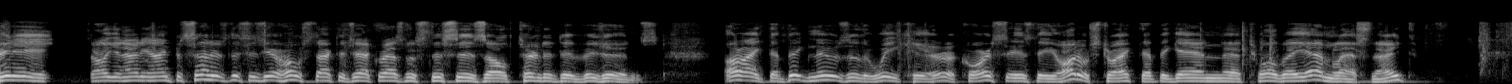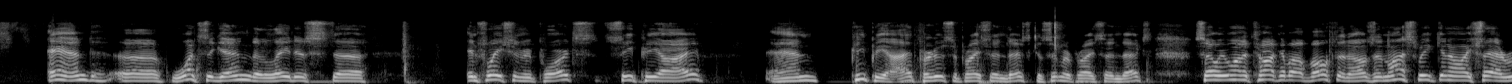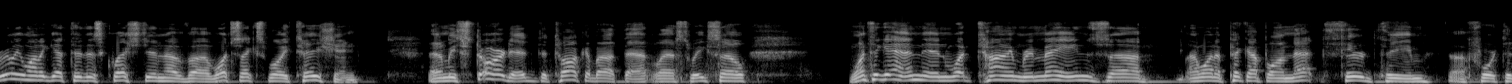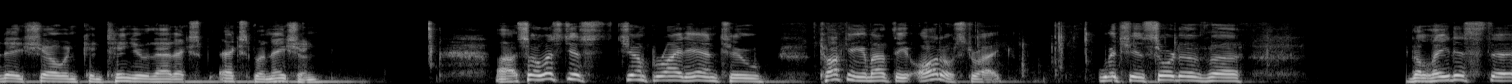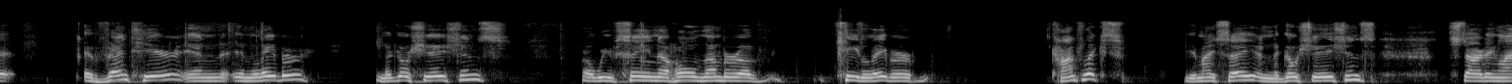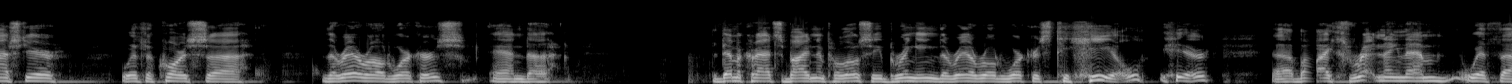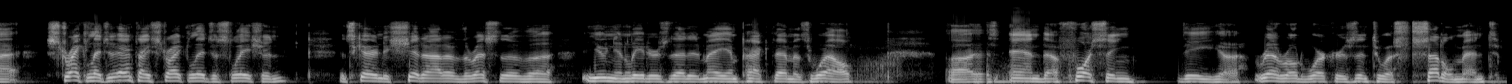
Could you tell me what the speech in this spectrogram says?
Greetings, all you 99 percenters. This is your host, Dr. Jack Rasmus. This is Alternative Visions. All right, the big news of the week here, of course, is the auto strike that began at 12 a.m. last night. And uh, once again, the latest uh, inflation reports, CPI and PPI, Producer Price Index, Consumer Price Index. So we want to talk about both of those. And last week, you know, I said I really want to get to this question of uh, what's exploitation. And we started to talk about that last week. So once again, in what time remains, uh, I want to pick up on that third theme uh, for today's show and continue that ex- explanation. Uh, so let's just jump right into talking about the auto strike, which is sort of uh, the latest uh, event here in, in labor negotiations. Uh, we've seen a whole number of key labor conflicts, you might say, in negotiations, starting last year with, of course, uh, the railroad workers and uh, the Democrats, Biden and Pelosi, bringing the railroad workers to heel here uh, by threatening them with uh, strike leg- anti-strike legislation and scaring the shit out of the rest of the union leaders that it may impact them as well, uh, and uh, forcing the uh, railroad workers into a settlement.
